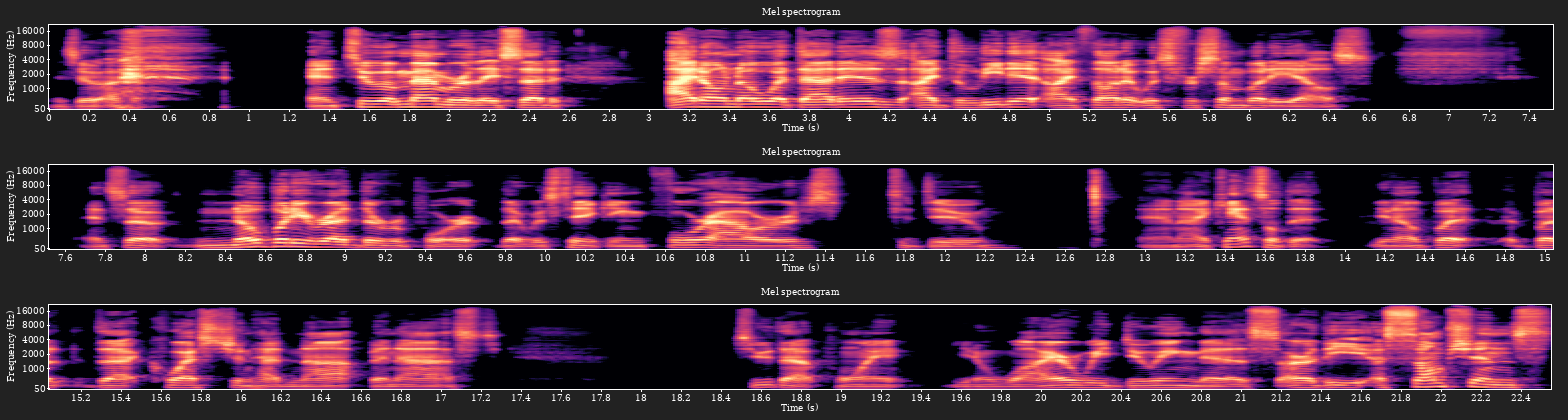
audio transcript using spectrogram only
and so and to a member they said I don't know what that is. I delete it. I thought it was for somebody else. And so nobody read the report that was taking four hours to do, and I canceled it. You know, but but that question had not been asked to that point. You know, why are we doing this? Are the assumptions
